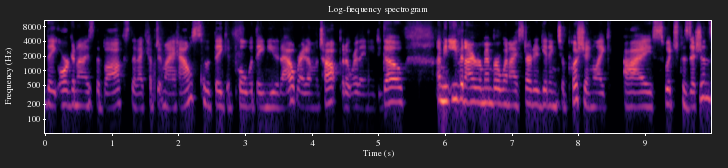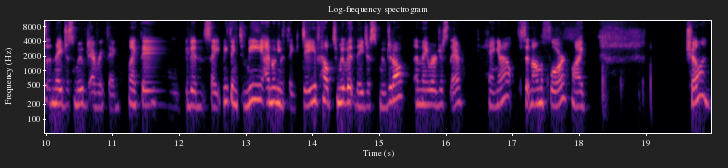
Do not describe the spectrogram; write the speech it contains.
they organized the box that I kept at my house so that they could pull what they needed out right on the top, put it where they need to go. I mean, even I remember when I started getting to pushing, like I switched positions and they just moved everything. Like they didn't say anything to me. I don't even think Dave helped move it. They just moved it all and they were just there hanging out, sitting on the floor, like chilling.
